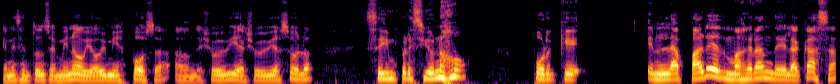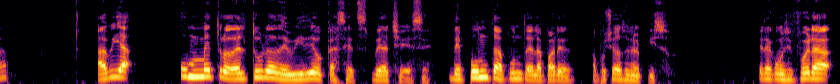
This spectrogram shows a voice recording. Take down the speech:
en ese entonces mi novia, hoy mi esposa, a donde yo vivía, yo vivía solo, se impresionó porque en la pared más grande de la casa había un metro de altura de videocassettes VHS, de punta a punta de la pared, apoyados en el piso. Era como si fuera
